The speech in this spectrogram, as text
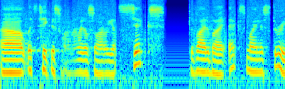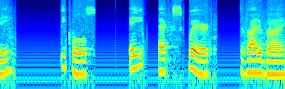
Uh, let's take this one. Right, so we got 6 divided by x minus 3 equals 8x squared divided by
